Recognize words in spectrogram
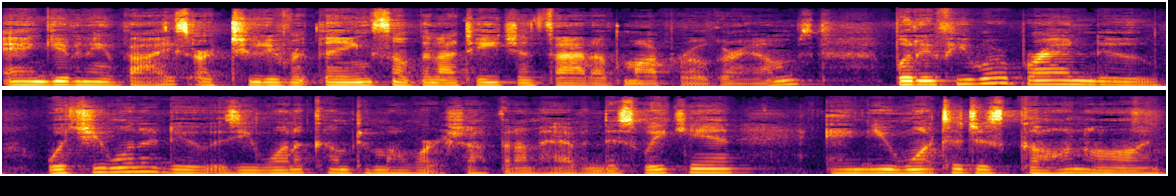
and giving advice are two different things, something I teach inside of my programs. But if you are brand new, what you want to do is you want to come to my workshop that I'm having this weekend and you want to just go on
